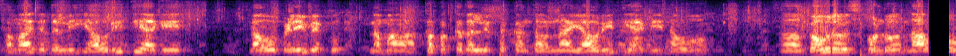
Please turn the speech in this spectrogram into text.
ಸಮಾಜದಲ್ಲಿ ಯಾವ ರೀತಿಯಾಗಿ ನಾವು ಬೆಳೆಯಬೇಕು, ನಮ್ಮ ಅಕ್ಕಪಕ್ಕದಲ್ಲಿರ್ತಕ್ಕಂಥವ್ರನ್ನ ಯಾವ ರೀತಿಯಾಗಿ ನಾವು ಗೌರವಿಸ್ಕೊಂಡು ನಾವು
